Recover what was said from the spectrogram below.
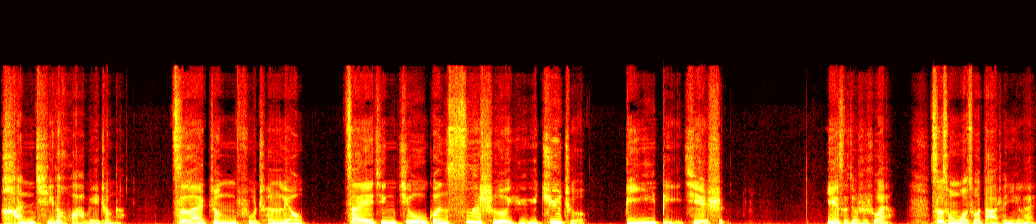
韩琦的话为证啊：“自来政府臣僚，在京旧官私设寓居者，比比皆是。”意思就是说呀，自从我做大臣以来，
